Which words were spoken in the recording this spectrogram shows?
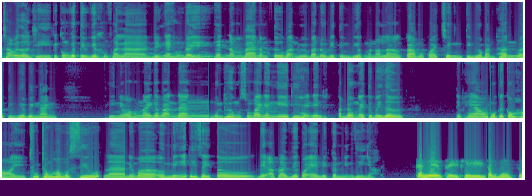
chắc bây giờ thì cái công việc tìm việc không phải là đến ngày hôm đấy. Hết năm ba năm tư bạn mới bắt đầu đi tìm việc mà nó là cả một quá trình tìm hiểu bản thân và tìm hiểu về ngành. Thì nếu hôm nay các bạn đang muốn thử một số vài ngành nghề thì hãy nên bắt đầu ngay từ bây giờ. Tiếp theo, một cái câu hỏi chung chung hơn một xíu là nếu mà ở Mỹ thì giấy tờ để apply việc của em thì cần những gì nhỉ? Theo như em thấy thì trong hồ sơ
